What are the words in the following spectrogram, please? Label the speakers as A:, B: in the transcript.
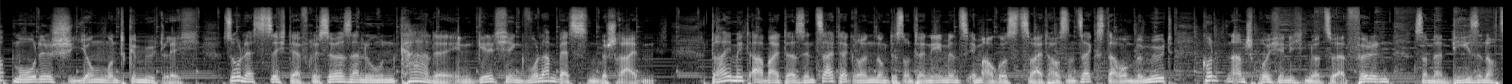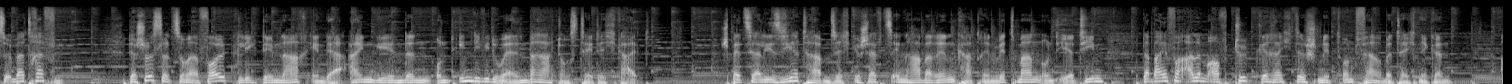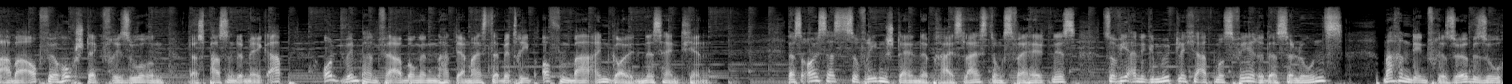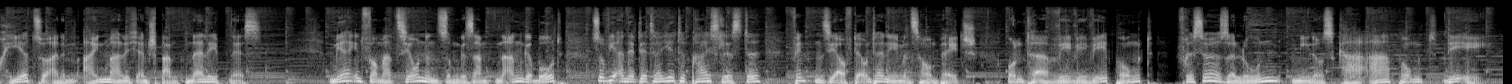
A: Topmodisch, jung und gemütlich. So lässt sich der Friseursalon Kade in Gilching wohl am besten beschreiben. Drei Mitarbeiter sind seit der Gründung des Unternehmens im August 2006 darum bemüht, Kundenansprüche nicht nur zu erfüllen, sondern diese noch zu übertreffen. Der Schlüssel zum Erfolg liegt demnach in der eingehenden und individuellen Beratungstätigkeit. Spezialisiert haben sich Geschäftsinhaberin Katrin Wittmann und ihr Team dabei vor allem auf typgerechte Schnitt- und Färbetechniken. Aber auch für Hochsteckfrisuren, das passende Make-up und Wimpernfärbungen hat der Meisterbetrieb offenbar ein goldenes Händchen. Das äußerst zufriedenstellende Preis-Leistungs-Verhältnis sowie eine gemütliche Atmosphäre des Saloons machen den Friseurbesuch hier zu einem einmalig entspannten Erlebnis. Mehr Informationen zum gesamten Angebot sowie eine detaillierte Preisliste finden Sie auf der Unternehmenshomepage unter www.friseursalon-ka.de.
